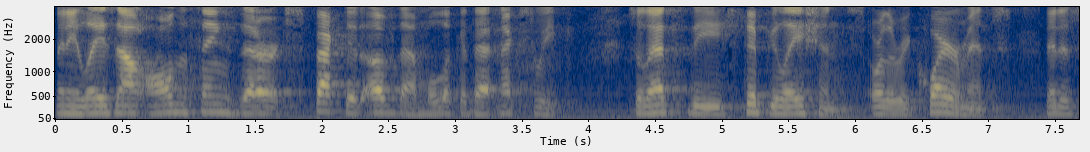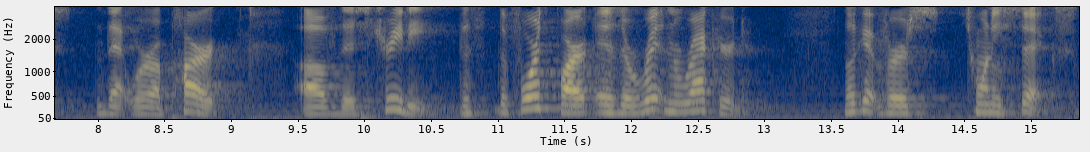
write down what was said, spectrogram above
Then he lays out all the things that are expected of them. We'll look at that next week. So that's the stipulations or the requirements that is that were a part of this treaty. The fourth part is a written record. Look at verse 26.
